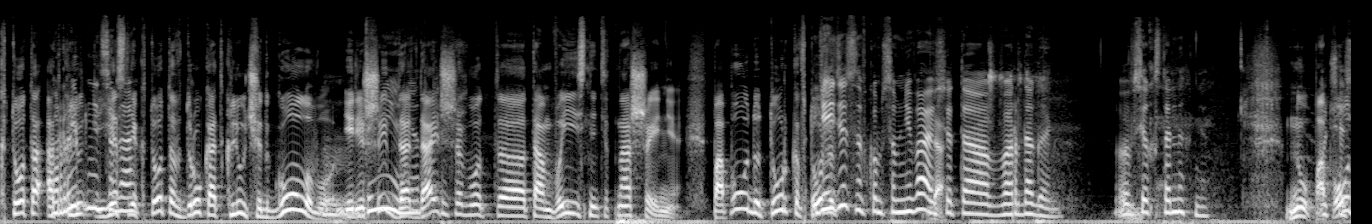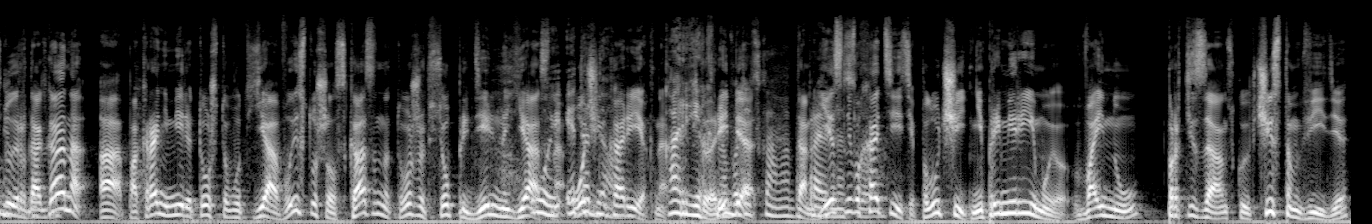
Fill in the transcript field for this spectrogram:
кто-то отклю... Если да. кто-то вдруг отключит голову М, и да решит не, да, не дальше вот э, там выяснить отношения. По поводу турков тоже. Я единственное, в ком сомневаюсь, Да. это в Эрдогане. Во всех остальных нет. Ну, по Участник поводу Эрдогана, а, по крайней мере, то, что вот я выслушал, сказано тоже все предельно ясно, Ой, очень да. корректно. Корректно, вот ребят, самое там, если вы слово. хотите получить непримиримую войну партизанскую в чистом виде,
